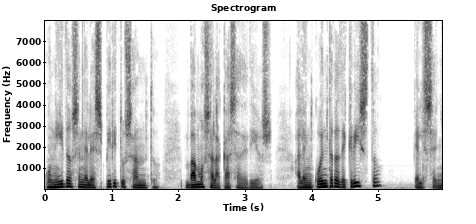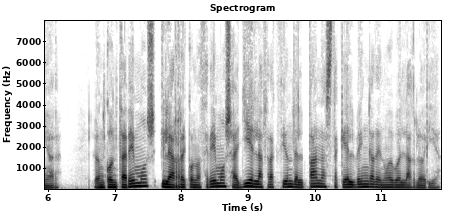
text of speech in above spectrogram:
unidos en el Espíritu Santo, vamos a la casa de Dios, al encuentro de Cristo, el Señor. Lo encontraremos y la reconoceremos allí en la fracción del pan hasta que Él venga de nuevo en la gloria.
